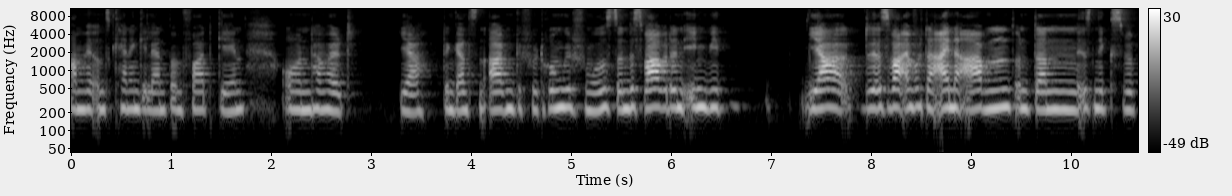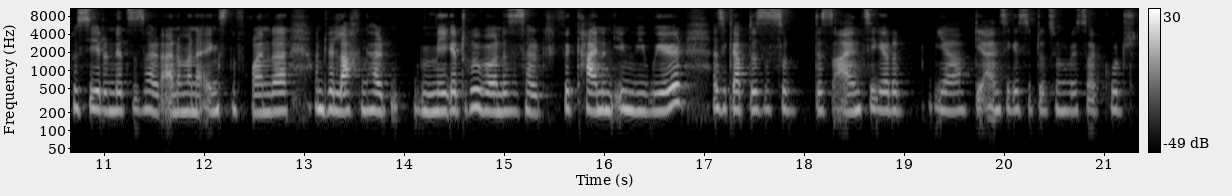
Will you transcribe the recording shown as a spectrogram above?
haben wir uns kennengelernt beim Fortgehen und haben halt, ja, den ganzen Abend gefühlt rumgeschmust. Und das war aber dann irgendwie, ja, das war einfach der eine Abend und dann ist nichts mehr passiert und jetzt ist halt einer meiner engsten Freunde und wir lachen halt mega drüber und das ist halt für keinen irgendwie weird. Also ich glaube, das ist so das einzige oder ja, die einzige Situation, wo ich sage, gut,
